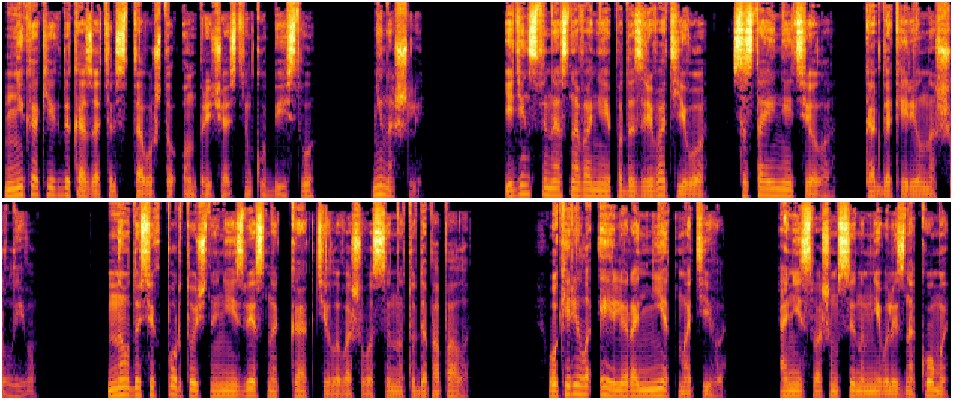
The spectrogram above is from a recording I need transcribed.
Никаких доказательств того, что он причастен к убийству, не нашли. Единственное основание подозревать его — состояние тела, когда Кирилл нашел его. Но до сих пор точно неизвестно, как тело вашего сына туда попало. У Кирилла Эйлера нет мотива. Они с вашим сыном не были знакомы,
